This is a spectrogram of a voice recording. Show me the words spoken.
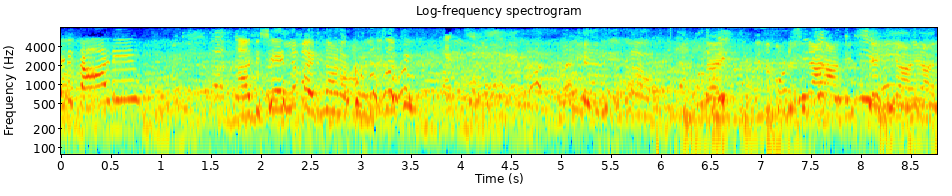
എടി താടി. അതിശയിലെ മരുന്നാണോ ദേ, ഇത് കുടിച്ച് ഞാൻ അതിശയിയായാൽ.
